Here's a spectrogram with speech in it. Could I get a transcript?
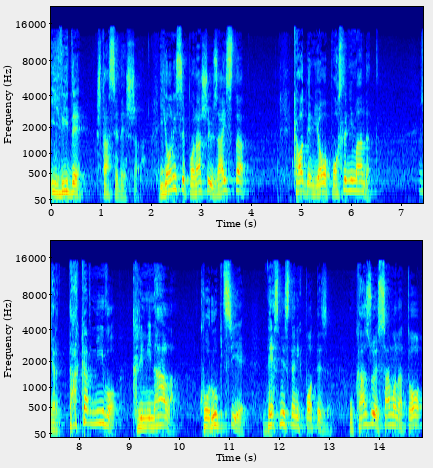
i vide šta se dešava. I oni se ponašaju zaista kao da im je ovo poslednji mandat. Jer takav nivo kriminala, korupcije, besmislenih poteza ukazuje samo na to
